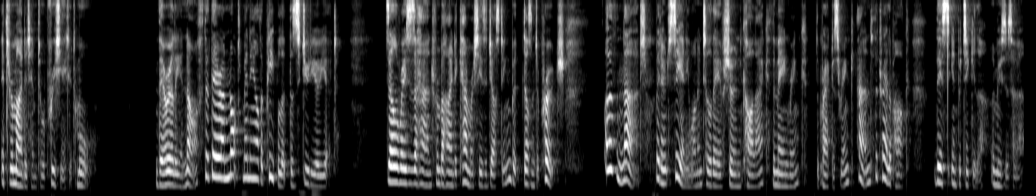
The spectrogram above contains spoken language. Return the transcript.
It's reminded him to appreciate it more. They're early enough that there are not many other people at the studio yet. Zell raises a hand from behind a camera she's adjusting, but doesn't approach, other than that, they don't see anyone until they have shown Karlach the main rink, the practice rink, and the trailer park. This, in particular, amuses her.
